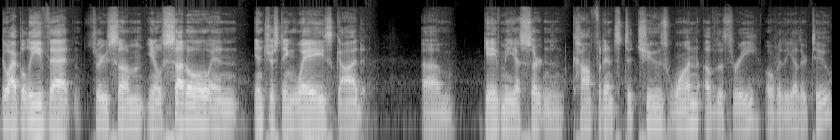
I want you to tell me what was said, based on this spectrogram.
do I believe that through some, you know, subtle and interesting ways, God um, gave me a certain confidence to choose one of the three over the other two?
